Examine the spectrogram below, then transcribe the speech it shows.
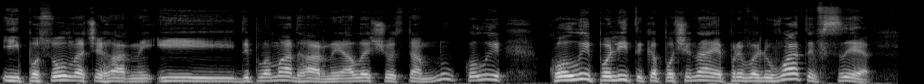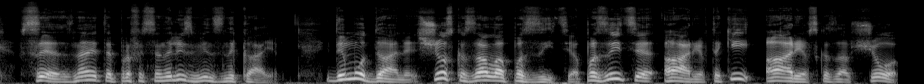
І посол, наче гарний, і дипломат гарний, але щось там. Ну, коли коли політика починає превалювати, все, все, знаєте, професіоналізм він зникає. Йдемо далі. Що сказала опозиція? Опозиція Арєв, такий Арєв сказав, що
